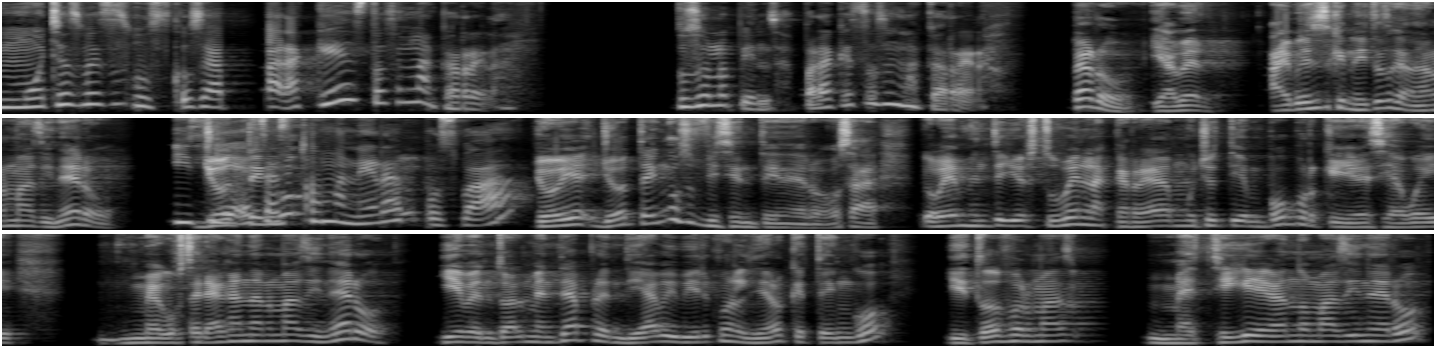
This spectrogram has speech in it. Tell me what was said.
muchas veces busco, o sea, ¿para qué estás en la carrera? Tú solo piensas, ¿para qué estás en la carrera? Claro, y a ver, hay veces que necesitas ganar más dinero. Y si yo esa tengo, es tu manera, pues va. Yo, yo tengo suficiente dinero. O sea, obviamente yo estuve en la carrera mucho tiempo porque yo decía, güey, me gustaría ganar más dinero. Y eventualmente aprendí a vivir con el dinero que tengo. Y de todas formas, me sigue llegando más dinero.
